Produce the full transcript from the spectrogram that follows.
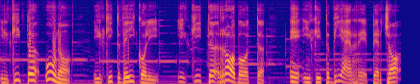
il kit 1 il kit veicoli il kit robot e il kit VR perciò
